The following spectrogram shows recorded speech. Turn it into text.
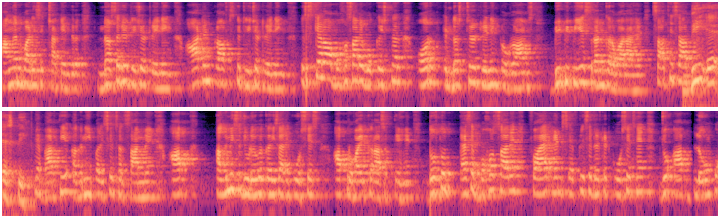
anganwadi शिक्षा केंद्र nursery teacher training art and crafts की टीचर ट्रेनिंग इसके अलावा बहुत सारे वोकेशनल और industrial training programmes BPPS run करवा रहा है। साथ ही साथ बी ए एस पी भारतीय अग्नि परिषद संस्थान में आप अग्नि से जुड़े हुए कई सारे कोर्सेज आप प्रोवाइड करा सकते हैं। दोस्तों, ऐसे बहुत सारे फायर एंड सेफ्टी से रिलेटेड कोर्सेज हैं जो आप लोगों को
